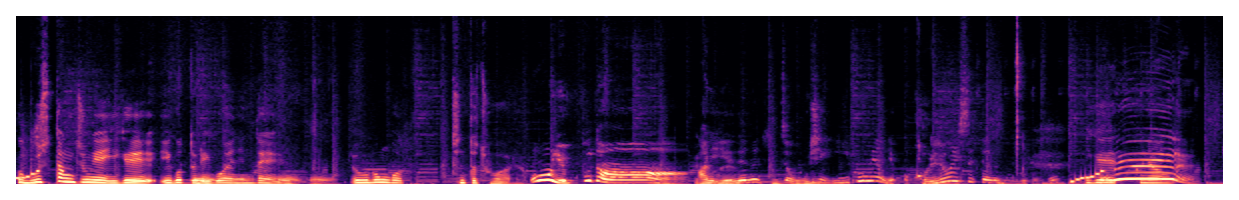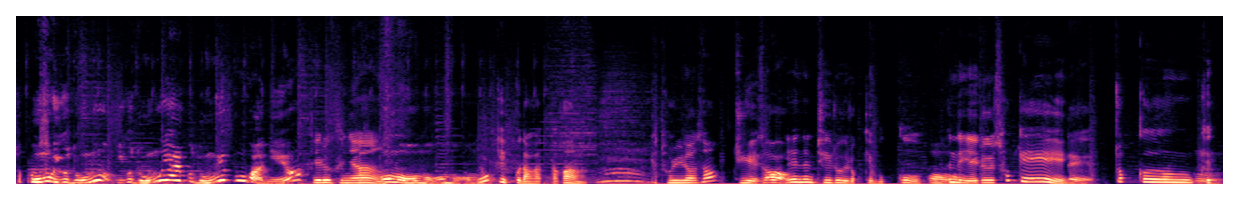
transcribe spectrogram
그 무스탕 중에 이게 이것도 어머. 리고엔인데 어, 어. 이런 거 진짜 좋아해요. 오 예쁘다. 아니 얘네는 진짜 옷이 입으면 예뻐. 걸려 있을 때는 모르거든. 이게 그냥 조금 어머 이거 너무 이거 너무 얇고 너무 예쁜 거 아니에요? 얘를 그냥 어머 어머 어머 어머. 이렇게 입고 나갔다가 이렇게 돌려서 뒤에서 얘는 뒤로 이렇게 묶고 어. 근데 얘를 속에 네. 조금 이렇게 응.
